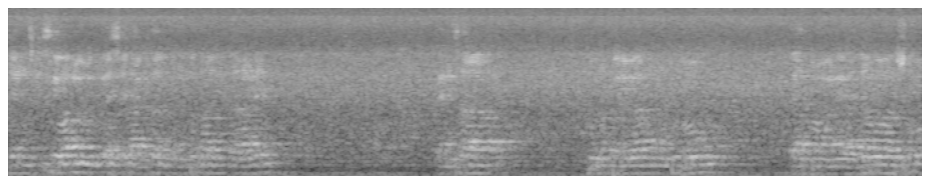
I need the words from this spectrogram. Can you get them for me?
ज्यांची सेवानिवृत्ती असे डॉक्टर गणपतराव दराडे त्यांचा पूर्ण परिवार मोठे भाऊ त्याचप्रमाणे राजाभाऊ असतो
